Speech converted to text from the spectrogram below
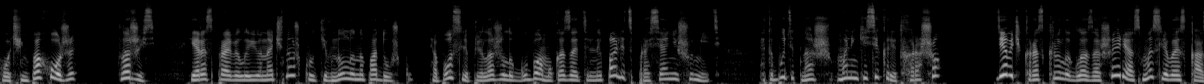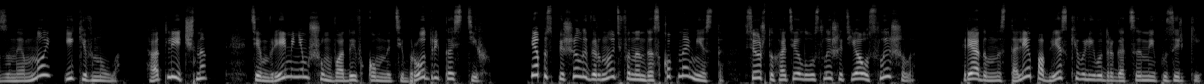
очень похоже. Ложись. Я расправила ее ночнушку и кивнула на подушку, а после приложила к губам указательный палец, прося не шуметь. Это будет наш маленький секрет, хорошо? Девочка раскрыла глаза шире, осмысливая сказанное мной, и кивнула. «Отлично». Тем временем шум воды в комнате Бродрика стих. Я поспешила вернуть фонендоскоп на место. Все, что хотела услышать, я услышала. Рядом на столе поблескивали его драгоценные пузырьки.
